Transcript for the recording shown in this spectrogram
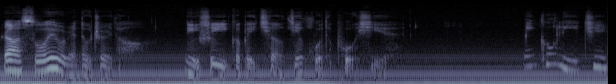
让所有人都知道你是一个被强奸过的破鞋。民工李智。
